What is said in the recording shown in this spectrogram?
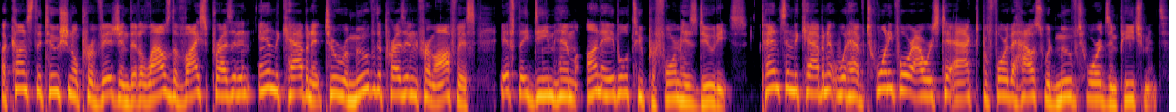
a constitutional provision that allows the vice president and the cabinet to remove the president from office if they deem him unable to perform his duties. Pence and the cabinet would have 24 hours to act before the House would move towards impeachment.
